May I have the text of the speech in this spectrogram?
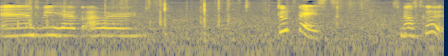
And we have our toothpaste. Smells good.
